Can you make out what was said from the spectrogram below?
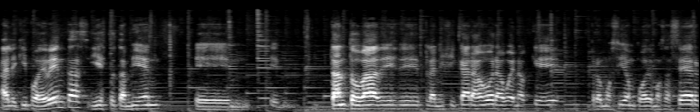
al equipo de ventas y esto también tanto va desde planificar ahora, bueno, qué promoción podemos hacer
